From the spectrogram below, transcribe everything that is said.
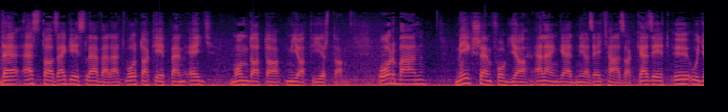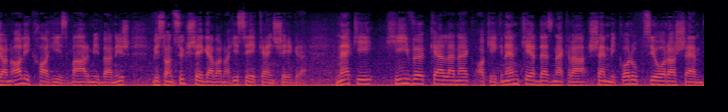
De ezt az egész levelet voltaképpen egy mondata miatt írtam. Orbán mégsem fogja elengedni az egyházak kezét, ő ugyan alig ha hisz bármiben is, viszont szüksége van a hiszékenységre. Neki hívők kellenek, akik nem kérdeznek rá semmi korrupcióra, sem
